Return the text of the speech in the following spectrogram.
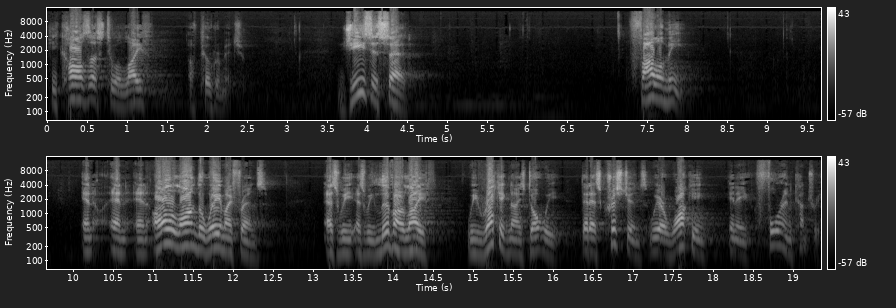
he calls us to a life of pilgrimage. Jesus said, Follow me. And, and, and all along the way, my friends, as we, as we live our life, we recognize, don't we, that as Christians, we are walking in a foreign country.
